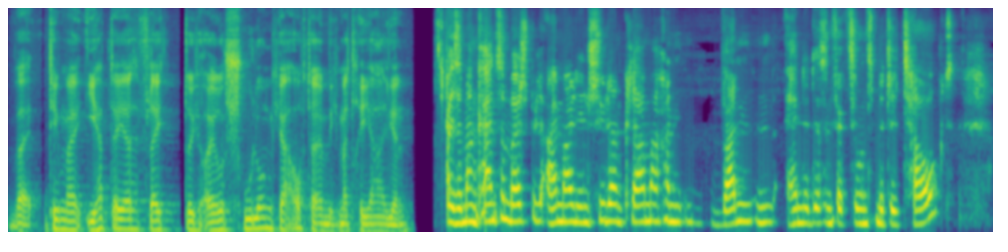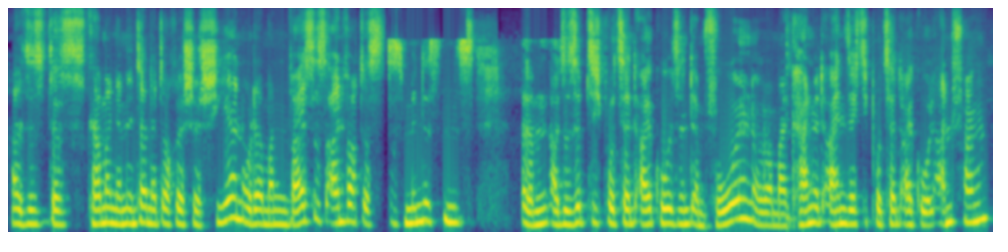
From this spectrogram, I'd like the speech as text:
Weil, ich denke mal, ihr habt da ja vielleicht durch eure Schulung ja auch da irgendwelche Materialien. Also man kann zum Beispiel einmal den Schülern klar machen, wann ein Händedesinfektionsmittel taugt. Also das kann man im Internet auch recherchieren oder man weiß es einfach, dass es mindestens, ähm, also 70 Prozent Alkohol sind empfohlen oder man kann mit 61 Prozent Alkohol anfangen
